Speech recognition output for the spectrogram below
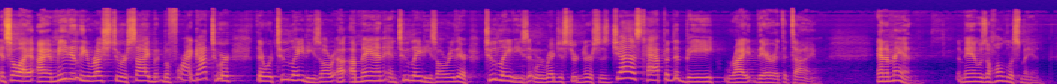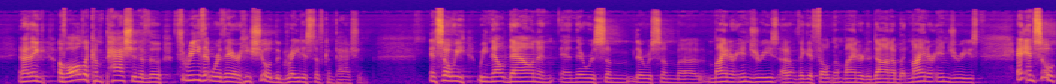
And so I, I, immediately rushed to her side. But before I got to her, there were two ladies, a man and two ladies already there. Two ladies that were registered nurses just happened to be right there at the time. And a man. The man was a homeless man. And I think of all the compassion of the three that were there, he showed the greatest of compassion. And so we, we knelt down, and, and there was some, there was some uh, minor injuries. I don't think it felt minor to Donna, but minor injuries. And, and so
